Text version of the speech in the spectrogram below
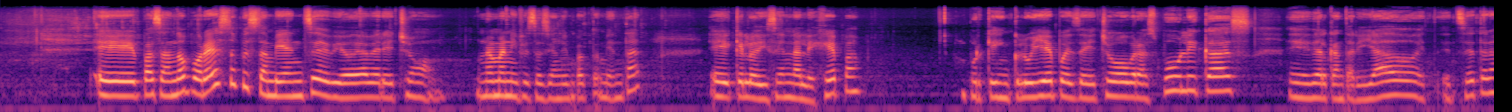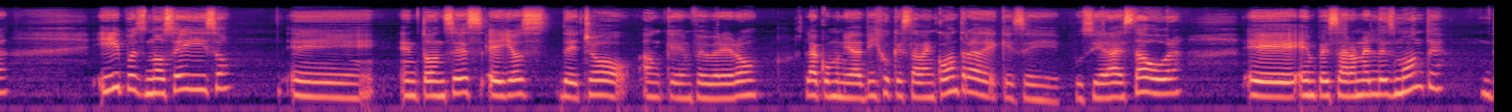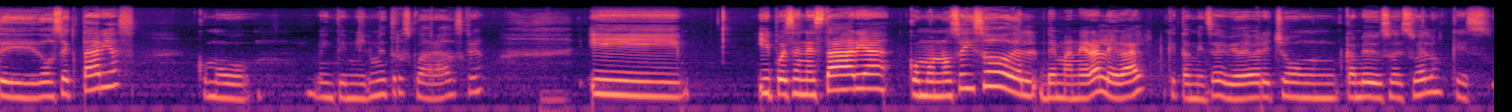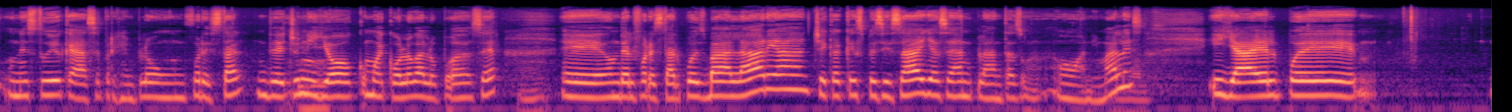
Eh, pasando por esto, pues también se debió de haber hecho una manifestación de impacto ambiental, eh, que lo dice en la LEGEPA, porque incluye pues de hecho obras públicas, eh, de alcantarillado, et- etcétera. Y pues no se hizo. entonces ellos, de hecho, aunque en febrero la comunidad dijo que estaba en contra de que se pusiera esta obra, eh, empezaron el desmonte de dos hectáreas, como 20 mil metros cuadrados creo. Y, y pues en esta área, como no se hizo del- de, manera legal, que también se debió de haber hecho un cambio de uso de suelo, que es un estudio que hace, por ejemplo, un forestal. De hecho, ni yo como ecóloga lo puedo hacer, eh, donde el forestal pues va al área, checa qué especies hay, ya sean plantas o, o animales, y ya él puede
